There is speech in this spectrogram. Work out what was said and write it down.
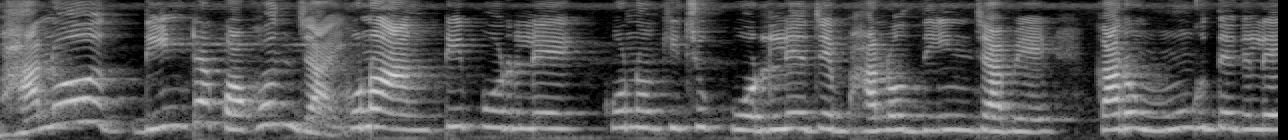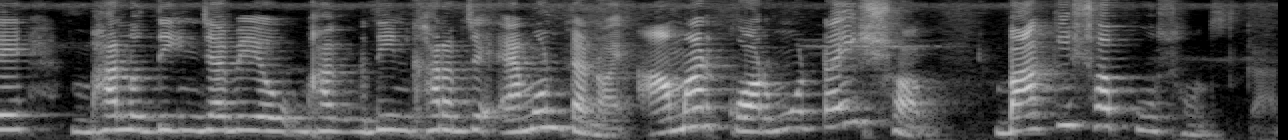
ভালো দিনটা কখন যায়? কোনো আংটি পরলে, কোনো কিছু করলে যে ভালো দিন যাবে, কারও মুখ দেখলে ভালো দিন যাবে দিন খারাপ যায়, এমনটা নয়। আমার কর্মটাই সব, বাকি সব কুসংস্কার।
